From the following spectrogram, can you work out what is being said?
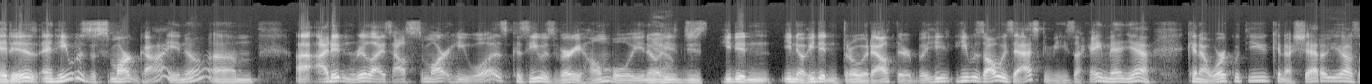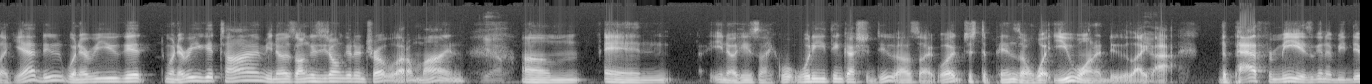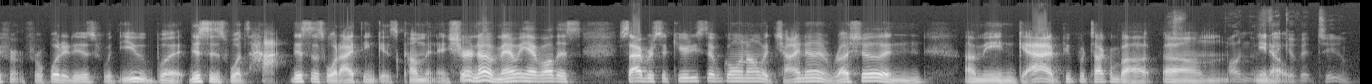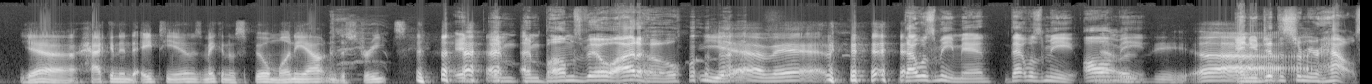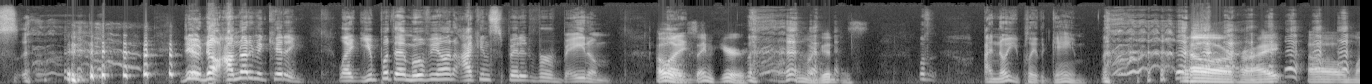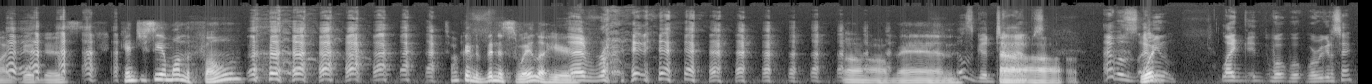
It is, and he was a smart guy. You know, um, I, I didn't realize how smart he was because he was very humble. You know, Yeah. he just he didn't you know he didn't throw it out there, but he he was always asking me. He's like, "Hey man, yeah, can I work with you? Can I shadow you?" I was like, "Yeah, dude. Whenever you get whenever you get time, you know, as long as you don't get in trouble, I don't mind." Yeah, Um, and you know, he's like, "What do you think I should do?" I was like, "Well, it just depends on what you want to do. Like, Yeah. I, the path for me is going to be different for what it is with you, but this is what's hot. This is what I think is coming." And sure enough, man, we have all this cybersecurity stuff going on with China and Russia, and I mean, God, people are talking about, um, the you know, of it too. yeah, hacking into ATMs, making them spill money out into the streets. in, in, in Bumsville, Idaho. yeah, man. that was me, man. That was me. All That me. me. and you did this from your house. Dude, no, I'm not even kidding. Like you put that movie on, I can spit it verbatim. Oh, like- same here. Oh my goodness. I know you play the game. All right. Oh my goodness. Can't you see I'm on the phone? Talking to Venezuela here. Uh, right. Oh man. was good times. Uh, that was I what- mean like what, what were we going to say?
